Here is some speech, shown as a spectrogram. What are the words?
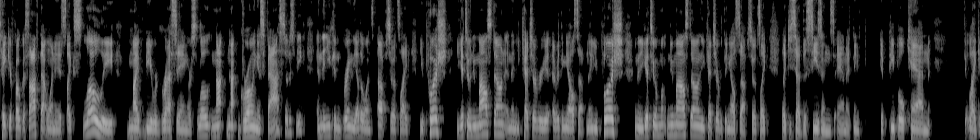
take your focus off that one and it's like slowly might be regressing or slow not not growing as fast so to speak and then you can bring the other ones up. So it's like you push you get to a new milestone and then you catch every everything else up. And then you push and then you get to a new milestone and you catch everything else up. So it's like like you said the seasons and i think if people can like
